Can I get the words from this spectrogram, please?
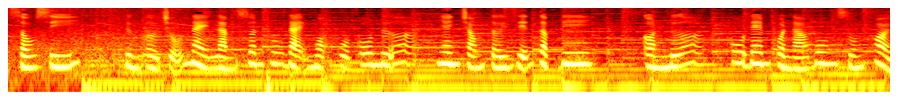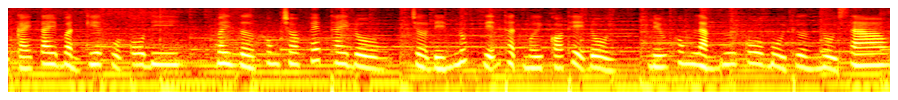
Xấu xí, đừng ở chỗ này làm xuân thu đại mộng của cô nữa, nhanh chóng tới diễn tập đi. Còn nữa, cô đem quần áo buông xuống khỏi cái tay bẩn kia của cô đi, bây giờ không cho phép thay đồ, chờ đến lúc diễn thật mới có thể đổi, nếu không làm hư cô bồi thường nổi sao.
